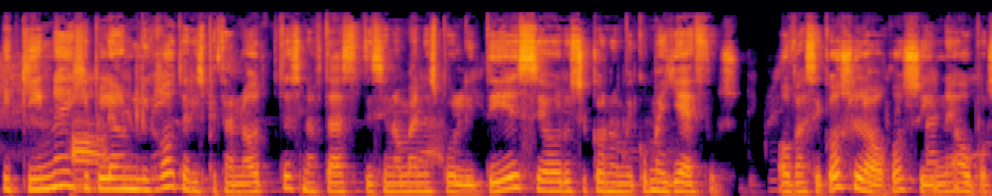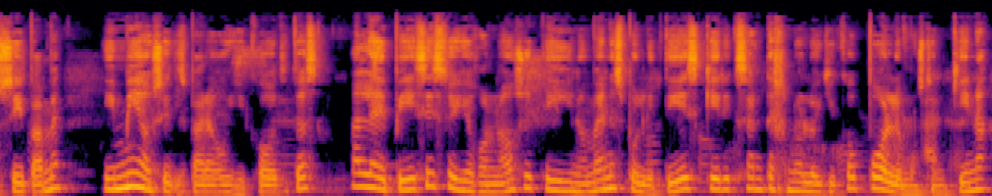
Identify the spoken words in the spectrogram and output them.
Η Κίνα έχει uh, πλέον λιγότερες πιθανότητες να φτάσει στις Ηνωμένες Πολιτείες σε όρους οικονομικού μεγέθους. Ο βασικός λόγος είναι, όπως είπαμε, η μείωση της παραγωγικότητας, αλλά επίσης το γεγονός ότι οι Ηνωμένες Πολιτείες κήρυξαν τεχνολογικό πόλεμο στην Κίνα,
